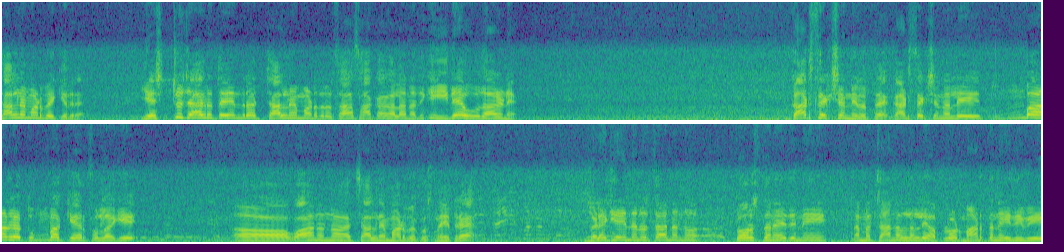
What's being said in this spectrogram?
ಚಾಲನೆ ಮಾಡಬೇಕಿದ್ರೆ ಎಷ್ಟು ಜಾಗೃತೆಯಿಂದ ಚಾಲನೆ ಮಾಡಿದ್ರು ಸಹ ಸಾಕಾಗಲ್ಲ ಅನ್ನೋದಕ್ಕೆ ಇದೇ ಉದಾಹರಣೆ. ಘಾಟ್ ಸೆಕ್ಷನ್ ಇರುತ್ತೆ. ಘಾಟ್ ಸೆಕ್ಷನಲ್ಲಿ ತುಂಬ ಅಂದರೆ ತುಂಬ ಕೇರ್ಫುಲ್ಲಾಗಿ ವಾಹನನ ಚಾಲನೆ ಮಾಡಬೇಕು ಸ್ನೇಹಿತರೆ. ಬೆಳಗ್ಗೆಯಿಂದನೂ ಸಹ ನಾನು ತೋರಿಸ್ತಾನೆ ಇದ್ದೀನಿ. ನಮ್ಮ ಚಾನಲ್ನಲ್ಲಿ ಅಪ್ಲೋಡ್ ಮಾಡ್ತಾನೆ ಇದ್ದೀವಿ.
